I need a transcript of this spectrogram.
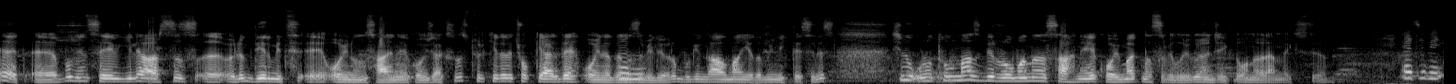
Evet, e, bugün sevgili Arsız e, Ölüm Dirmit e, oyununu sahneye koyacaksınız. Türkiye'de de çok yerde oynadığınızı biliyorum. Bugün de Almanya'da Münih'tesiniz. Şimdi unutulmaz bir romanı sahneye koymak nasıl bir duygu? Öncelikle onu öğrenmek istiyorum. Evet tabii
